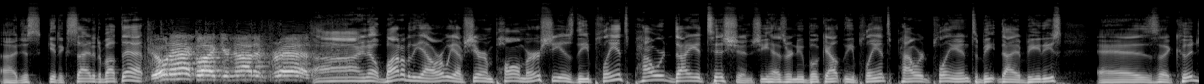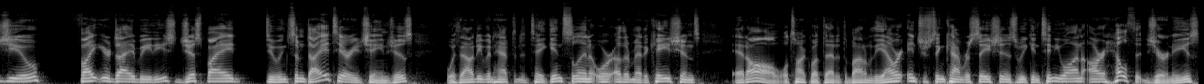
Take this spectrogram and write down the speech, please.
uh, just get excited about that. Don't act like you're not impressed. Uh, I know. Bottom of the hour, we have Sharon Palmer. She is the plant-powered dietitian. She has her new book out, "The Plant-Powered Plan to Beat Diabetes." As uh, could you fight your diabetes just by doing some dietary changes? Without even having to take insulin or other medications at all. We'll talk about that at the bottom of the hour. Interesting conversation as we continue on our health journeys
